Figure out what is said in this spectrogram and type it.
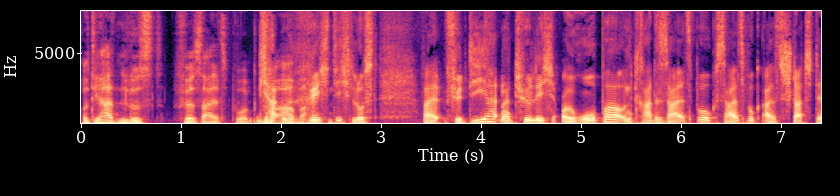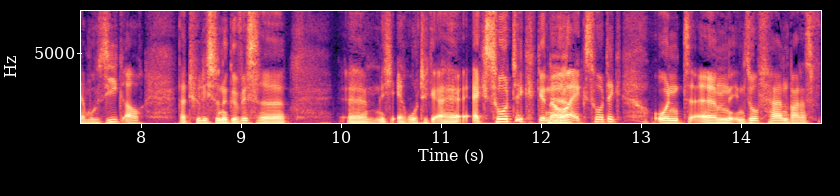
Und die hatten Lust für Salzburg Die hatten arbeiten. richtig Lust, weil für die hat natürlich Europa und gerade Salzburg, Salzburg als Stadt der Musik auch, natürlich so eine gewisse äh, nicht Erotik, äh, Exotik, genau, Ja. Exotik. Und ähm, insofern war das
